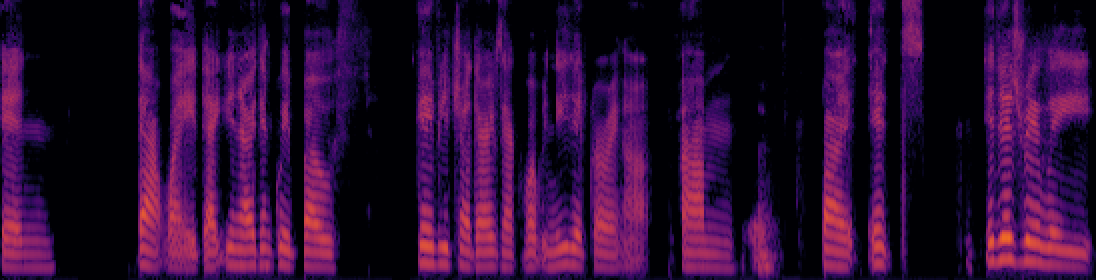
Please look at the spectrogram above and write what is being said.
in that way that you know I think we both gave each other exactly what we needed growing up. Um, but it's it is really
